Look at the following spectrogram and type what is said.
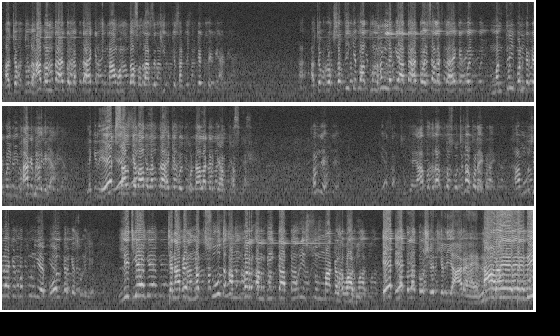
और जब दुल्हा बनता है तो लगता है कि चुनाव हम दस हज़ार से जीत के सर्टिफिकेट लेके आ गए और जब रुखसती के बाद दुल्हन लेके आता है तो ऐसा लगता है कि कोई मंत्री बन करके कोई विभाग मिल गया। लेकिन एक साल के बाद लगता है कि कोई घोटाला करके हम फंस गए। समझे? ये सब चीज़ है आप हजरात को सोचना पड़ेगा। खामोश रह के मत सुनिए बोल करके सुनिए। लीजिए जनाबे मकसूद अंबर अंबिका पूरी सुम्मा गढ़वा भी। एक मतलब दो शेर के लिए आ रहे हैं। नारे तकबीर।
